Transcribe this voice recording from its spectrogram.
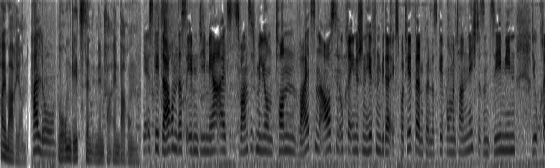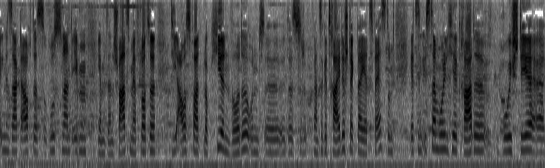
Hi Marion. Hallo. Worum geht es denn in den Vereinbarungen? Ja, es geht darum, dass eben die mehr als 20 Millionen Tonnen Weizen aus den ukrainischen Häfen wieder exportiert werden können. Das geht momentan nicht. Das sind Seeminen. Die Ukraine sagt auch, dass Russland eben ja, mit seiner Schwarzmeerflotte die Ausfahrt blockieren würde würde und äh, das ganze Getreide steckt da jetzt fest. Und jetzt in Istanbul hier gerade, wo ich stehe, äh,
